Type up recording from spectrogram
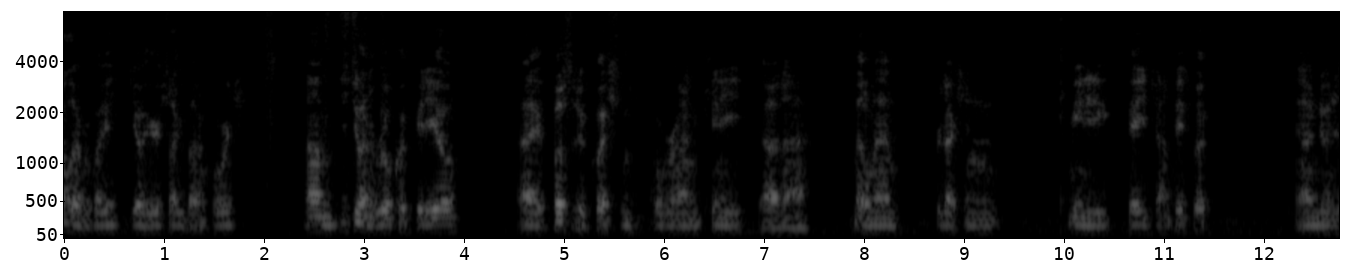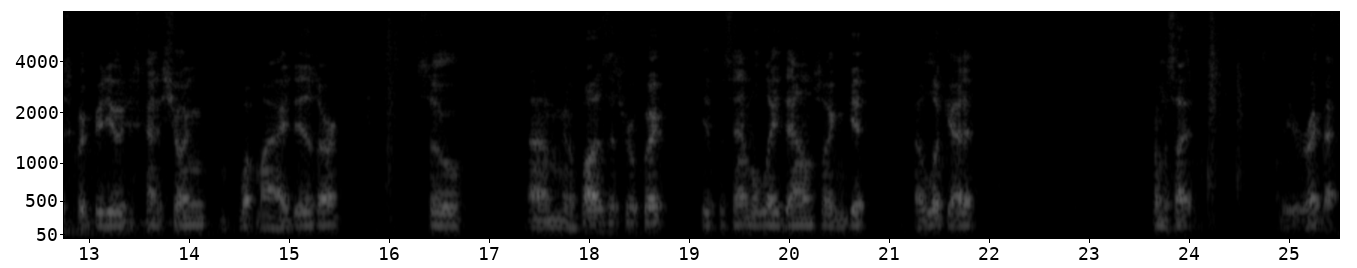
Hello everybody, Joe here, Soggy Bottom Forge. Um, just doing a real quick video. I posted a question over on Kenny, on uh, Metalman Production community page on Facebook. And I'm doing this quick video just kind of showing what my ideas are. So I'm going to pause this real quick, get the sample laid down so I can get a look at it from the side. I'll be right back.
